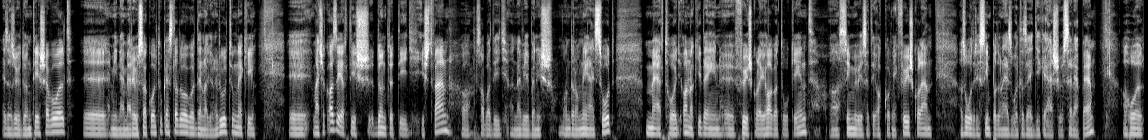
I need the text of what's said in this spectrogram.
Ez az ő döntése volt, mi nem erőszakoltuk ezt a dolgot, de nagyon örültünk neki. Már csak azért is döntött így István, ha szabad így a nevében is mondanom néhány szót, mert hogy annak idején főiskolai hallgatóként a színművészeti akkor még főiskolán az Ódri színpadon ez volt az egyik első szerepe, ahol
